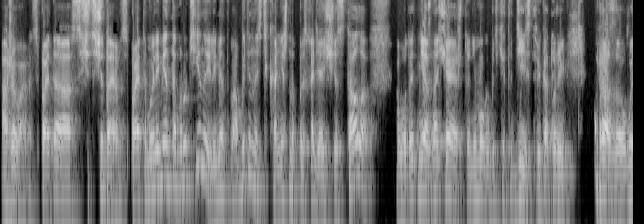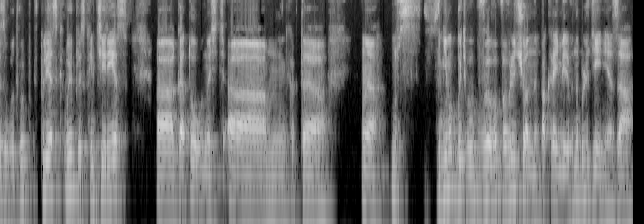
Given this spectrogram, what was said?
оживаются, поэтому, сочетаются. Поэтому элементом рутины, элементом обыденности, конечно, происходящее стало. А вот это не означает, что не могут быть каких-то действий, которые разово вызовут выплеск, выплеск интерес, а, готовность а, как-то а, ну, быть вовлеченным, по крайней мере, в наблюдение за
